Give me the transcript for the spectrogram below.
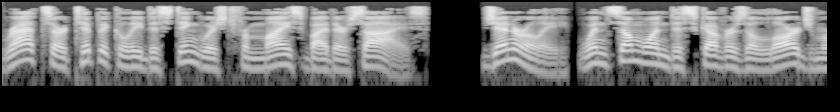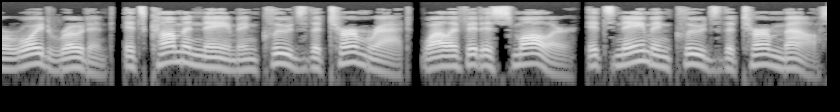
Rats are typically distinguished from mice by their size. Generally, when someone discovers a large muroid rodent, its common name includes the term rat, while if it is smaller, its name includes the term mouse.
